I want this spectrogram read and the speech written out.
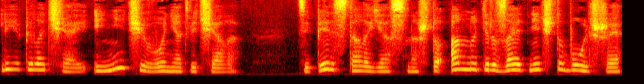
Лия пила чай и ничего не отвечала. Теперь стало ясно, что Анну терзает нечто большее,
